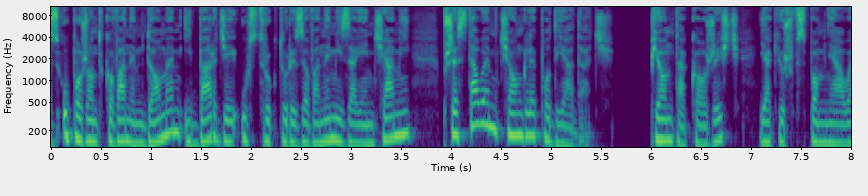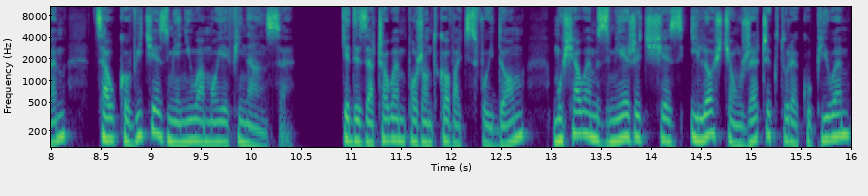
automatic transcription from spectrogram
Z uporządkowanym domem i bardziej ustrukturyzowanymi zajęciami przestałem ciągle podjadać. Piąta korzyść, jak już wspomniałem, całkowicie zmieniła moje finanse. Kiedy zacząłem porządkować swój dom, musiałem zmierzyć się z ilością rzeczy, które kupiłem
